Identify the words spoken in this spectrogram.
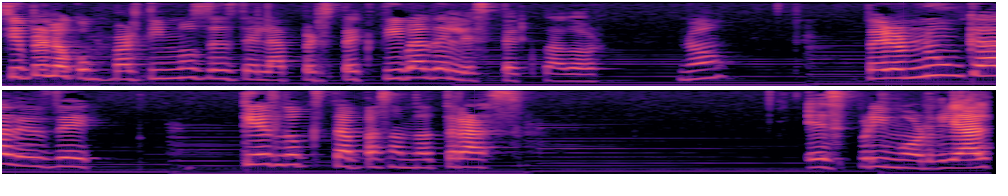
siempre lo compartimos desde la perspectiva del espectador, ¿no? Pero nunca desde qué es lo que está pasando atrás. Es primordial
